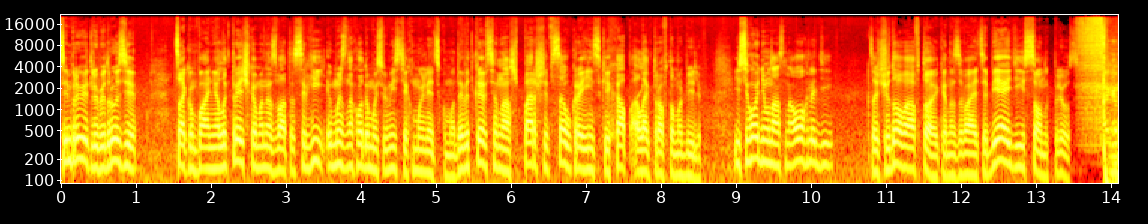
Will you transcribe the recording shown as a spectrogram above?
Всім привіт, любі друзі! Це компанія Електричка. Мене звати Сергій, і ми знаходимося у місті Хмельницькому, де відкрився наш перший всеукраїнський хаб електроавтомобілів. І сьогодні у нас на огляді це чудове авто, яке називається BID Song Plus. I got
